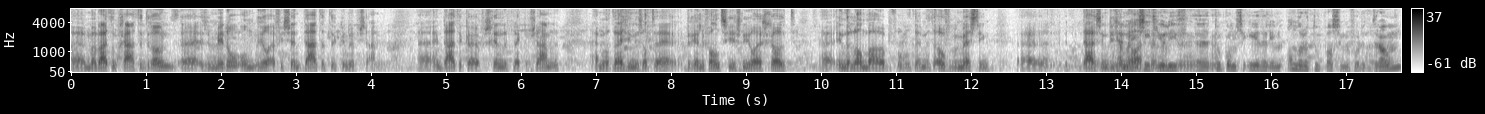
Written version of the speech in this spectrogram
Eh, maar waar het om gaat, de drone eh, is een middel om heel efficiënt data te kunnen verzamelen. Eh, en data kan je op verschillende plekken verzamelen. En wat wij zien is dat de relevantie is nu heel erg groot in de landbouw bijvoorbeeld, hè, met overbemesting. Daar is in die Ja, zin maar je ziet jullie toekomst eerder in andere toepassingen voor de drone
